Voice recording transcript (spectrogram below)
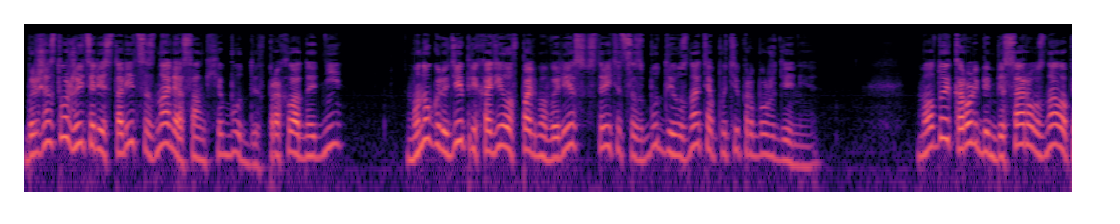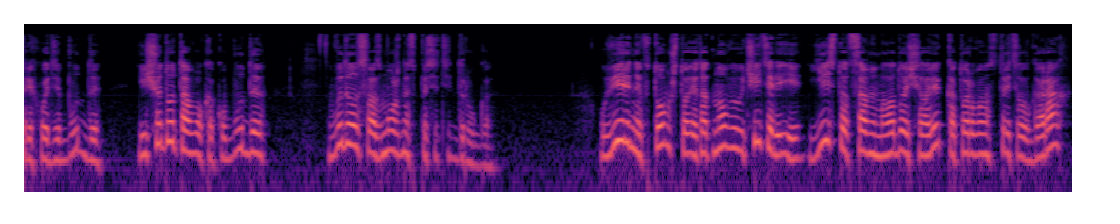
большинство жителей столицы знали о Сангхе Будды. В прохладные дни много людей приходило в Пальмовый лес встретиться с Буддой и узнать о пути пробуждения. Молодой король Бимбисара узнал о приходе Будды еще до того, как у Будды выдалась возможность посетить друга. Уверенный в том, что этот новый учитель и есть тот самый молодой человек, которого он встретил в горах,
